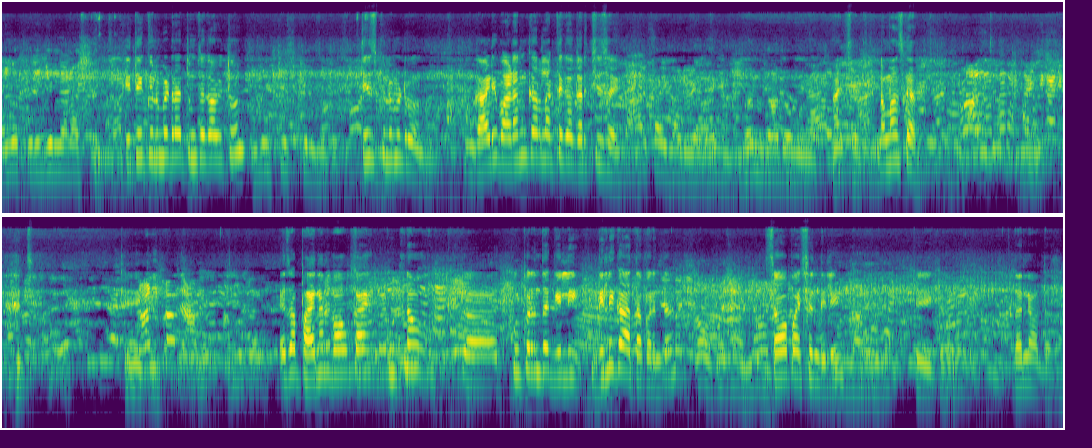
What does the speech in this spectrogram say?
इगतपुरी जिल्हा नाशिक किती किलोमीटर आहे तुमचं गाव इथून? तीस किलोमीटर तीस किलोमीटरहून. गाडी भाड्यानं करावं लागते का घरचीच आहे? काही गाडी आहे ना? दोन जाधव म्हणून. अच्छा. नमस्कार. अच्छा ठीक आहे याचा फायनल भाव काय? कुठनं कुठपर्यंत गेली? दिली का आतापर्यंत? सव्वा पाचशे दिली? ठीक आहे. धन्यवाद दादा.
